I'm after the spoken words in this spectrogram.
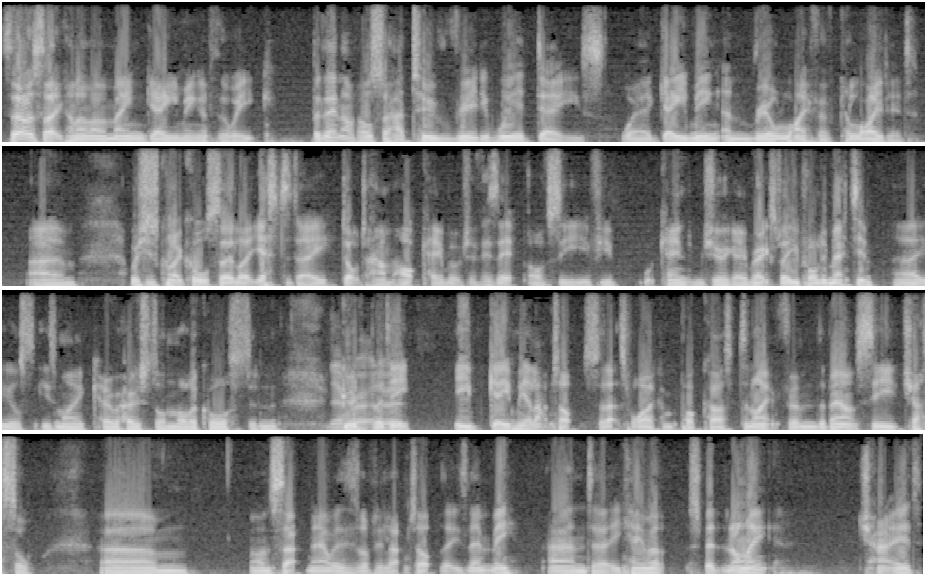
so that was like kind of my main gaming of the week. But then I've also had two really weird days where gaming and real life have collided, um, which is quite cool. So like yesterday, Dr. Hamhock came up to visit. Obviously, if you came to Mature Game Expo, you probably met him. Uh, he's, he's my co-host on Holocaust and Never good buddy. He gave me a laptop, so that's why I can podcast tonight from the bouncy castle. Um, I'm sat now with his lovely laptop that he's lent me, and uh, he came up, spent the night, chatted,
